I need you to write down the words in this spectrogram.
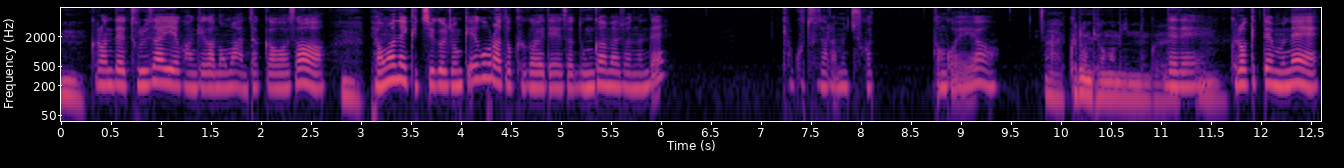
음. 그런데 둘 사이의 관계가 너무 안타까워서 음. 병원의 규칙을 좀 깨고라도 그거에 대해서 눈 감아줬는데 결국 두 사람은 죽었 던 거예요. 아 그런 경험이 있는 거예요. 네네. 음. 그렇기 때문에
